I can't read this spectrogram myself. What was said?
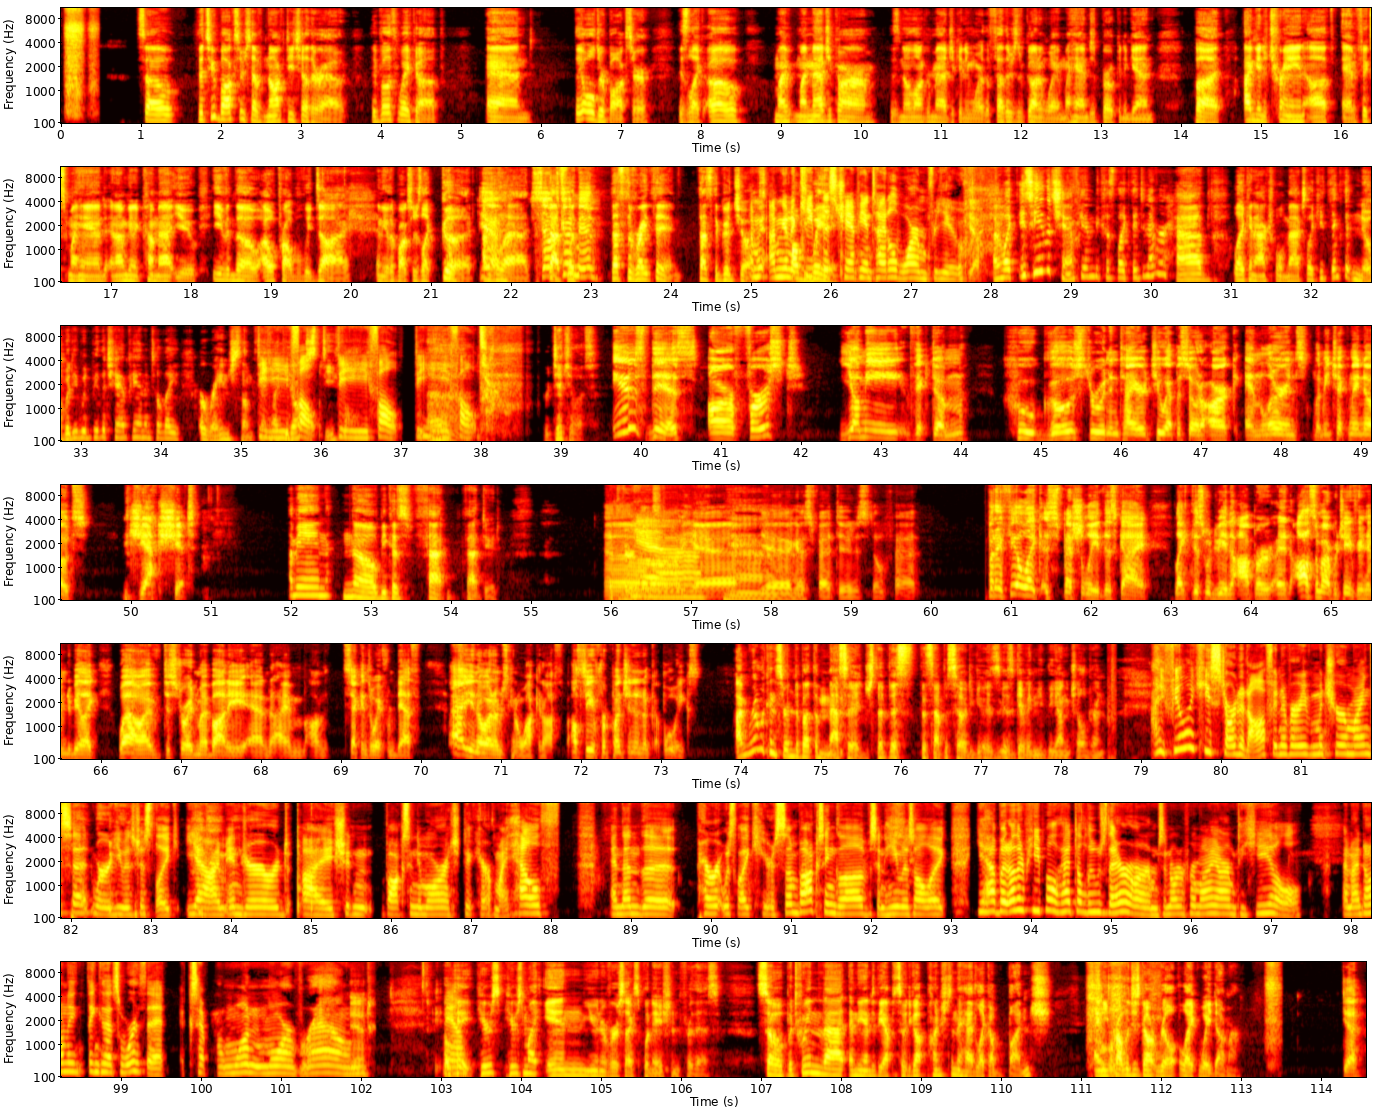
So the two boxers have knocked each other out. They both wake up, and the older boxer is like, "Oh, my my magic arm is no longer magic anymore. The feathers have gone away. My hand is broken again, but." I'm going to train up and fix my hand, and I'm going to come at you, even though I will probably die. And the other boxer's like, "Good, Yeah, I'm glad. Sounds that's good, what- man. That's the right thing. That's the good choice." I'm, I'm gonna I'll keep this champion title warm for you. Yeah, I'm like, is he the champion? Because like they never had like an actual match. Like you'd think that nobody would be the champion until they arrange something. Like you don't Default, just default. default, default. Ridiculous. is this our first yummy victim who goes through an entire two episode arc and learns? Let me check my notes. Jack shit. I mean, no, because fat fat dude. At the very oh, least. yeah. Yeah. Yeah, I guess fat dude is still fat. But I feel like especially this guy, like this would be an oppor- an awesome opportunity for him to be like, "Wow, I've destroyed my body and I'm on seconds away from death. Ah, you know what? I'm just gonna walk it off. I'll see you for punching in a couple of weeks." I'm really concerned about the message that this this episode is, is giving the young children. I feel like he started off in a very mature mindset where he was just like, yeah, I'm injured. I shouldn't box anymore. I should take care of my health. And then the parrot was like, here's some boxing gloves. And he was all like, yeah, but other people had to lose their arms in order for my arm to heal. And I don't even think that's worth it, except for one more round. Yeah. Yeah. okay, here's here's my in-universe explanation for this. So between that and the end of the episode, he got punched in the head like a bunch, and he probably just got real like way dumber. Yeah,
